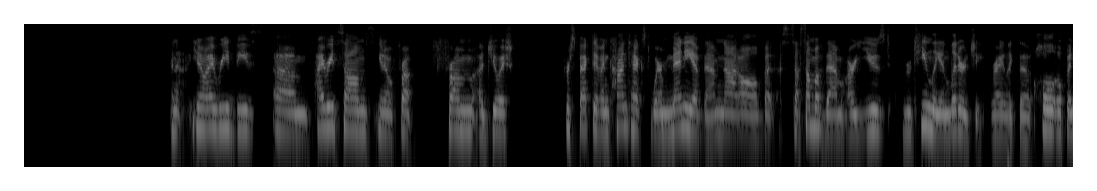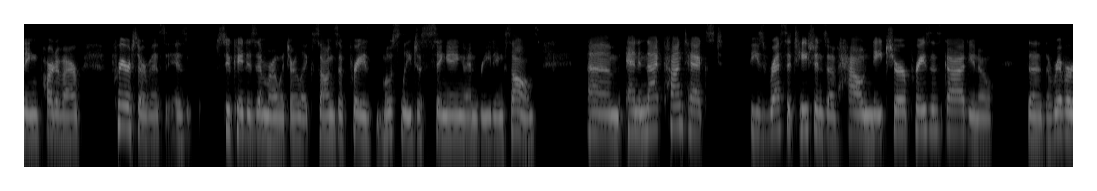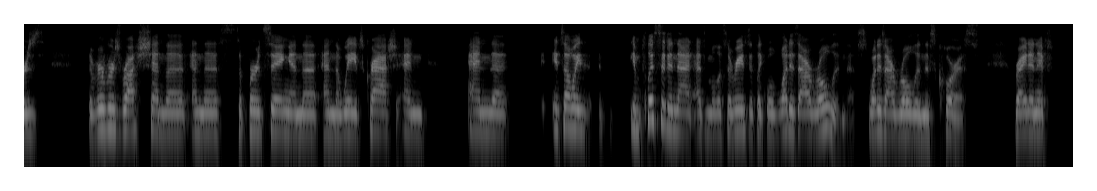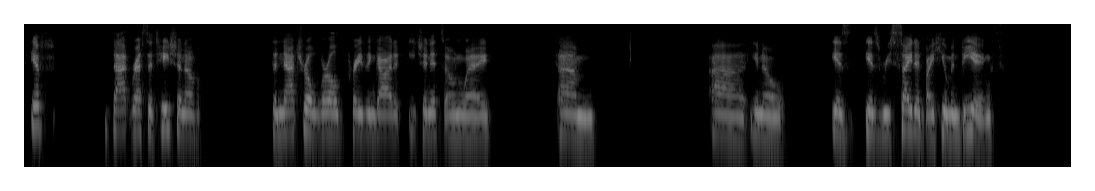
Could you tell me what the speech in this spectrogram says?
And uh, you know, I read these. Um, I read Psalms, you know, from from a Jewish perspective and context, where many of them, not all, but some of them, are used routinely in liturgy. Right, like the whole opening part of our prayer service is Pesukei Dezimra, which are like songs of praise, mostly just singing and reading psalms. Um, and in that context, these recitations of how nature praises God, you know, the the rivers the rivers rush and the and the birds sing and the and the waves crash and and the it's always implicit in that as melissa raised it's like well what is our role in this? What is our role in this chorus right? And if if that recitation of the natural world praising god each in its own way um uh you know is is recited by human beings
